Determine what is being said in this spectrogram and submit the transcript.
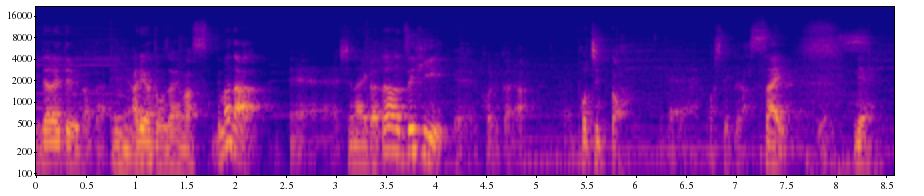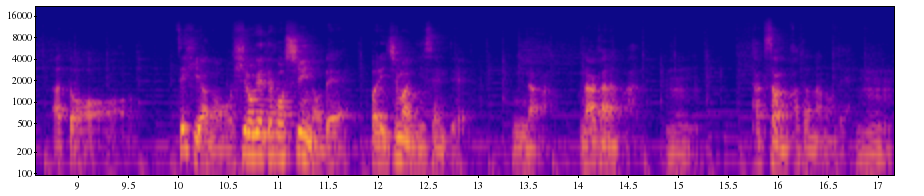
いただいている方、えーうん。ありがとうございます。でまだ、えーしてない方はぜひ、えーこれから、えーポチッと、えー押してください。であとぜひあの広げてほしいのでやっぱり1万2000ってななかなかうん。たくさんの方なのでうん。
